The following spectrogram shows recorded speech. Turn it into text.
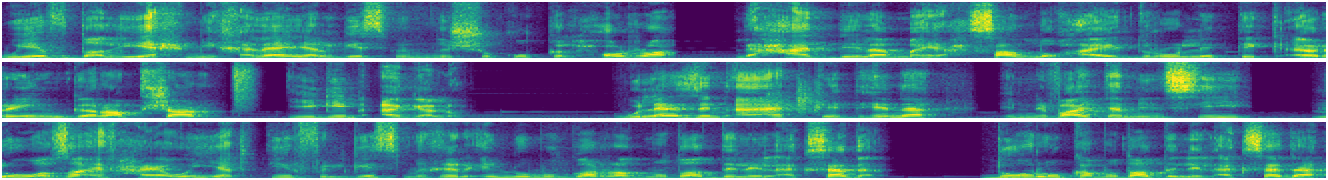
ويفضل يحمي خلايا الجسم من الشقوق الحرة لحد لما يحصل له hydrolytic ring rupture يجيب أجله. ولازم أأكد هنا إن فيتامين سي له وظائف حيوية كتير في الجسم غير إنه مجرد مضاد للأكسدة. دوره كمضاد للأكسدة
